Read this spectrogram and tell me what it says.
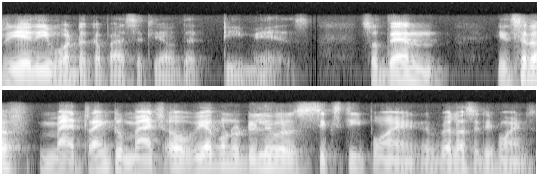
really what the capacity of that team is. So then, instead of ma- trying to match, oh, we are going to deliver 60 point velocity points,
